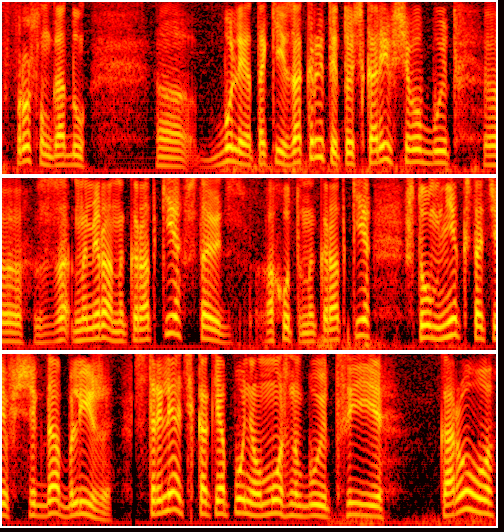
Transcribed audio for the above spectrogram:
в прошлом году. Э, более такие закрытые, то есть, скорее всего, будет э, номера на коротке, ставить охота на коротке, что мне, кстати, всегда ближе – Стрелять, как я понял, можно будет и корову,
